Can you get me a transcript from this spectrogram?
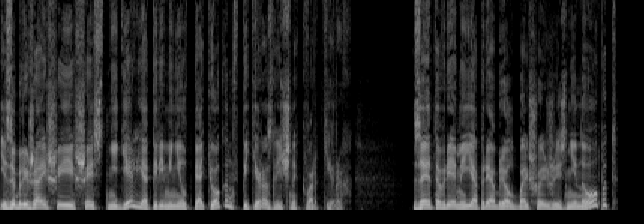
и за ближайшие шесть недель я переменил пять окон в пяти различных квартирах. За это время я приобрел большой жизненный опыт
